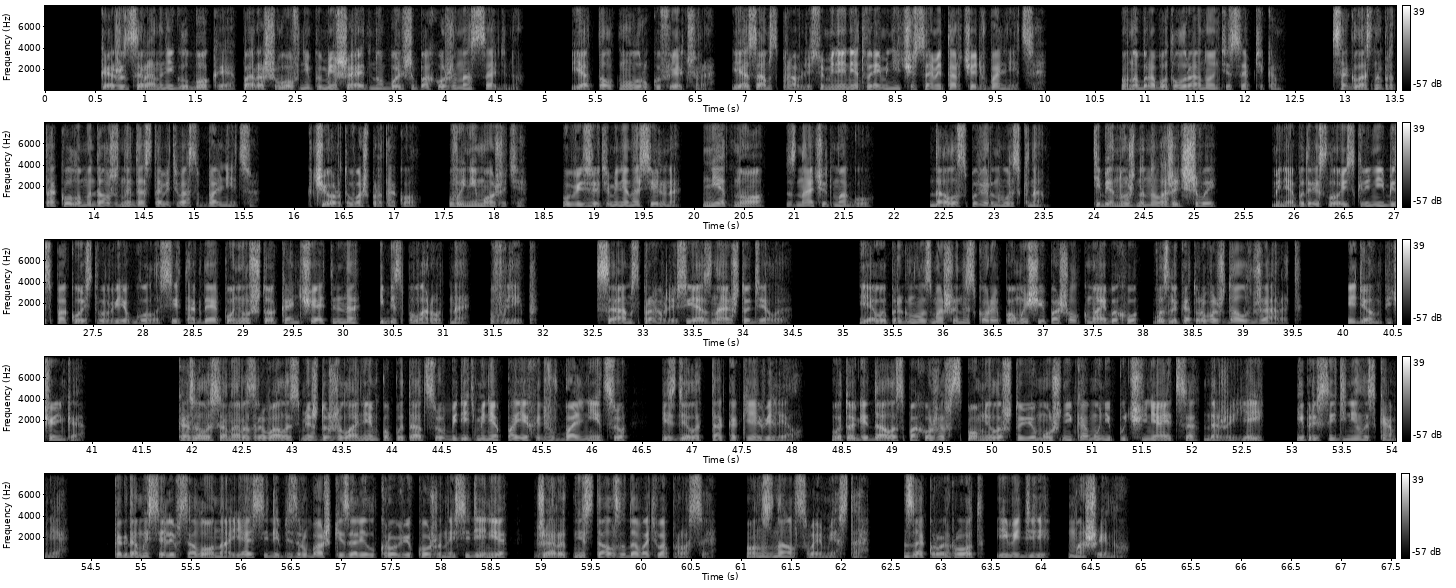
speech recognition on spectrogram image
Кажется, рана неглубокая, пара швов не помешает, но больше похожа на ссадину. Я оттолкнул руку фельдшера. «Я сам справлюсь, у меня нет времени часами торчать в больнице». Он обработал рану антисептиком. «Согласно протоколу, мы должны доставить вас в больницу». «К черту ваш протокол! Вы не можете. Увезете меня насильно? Нет, но...» «Значит, могу». Даллас повернулась к нам. «Тебе нужно наложить швы. Меня потрясло искреннее беспокойство в ее голосе, и тогда я понял, что окончательно и бесповоротно влип. «Сам справлюсь, я знаю, что делаю». Я выпрыгнул из машины скорой помощи и пошел к Майбаху, возле которого ждал Джаред. «Идем, печенька». Казалось, она разрывалась между желанием попытаться убедить меня поехать в больницу и сделать так, как я велел. В итоге Даллас, похоже, вспомнила, что ее муж никому не подчиняется, даже ей, и присоединилась ко мне. Когда мы сели в салон, а я, сидя без рубашки, залил кровью кожаное сиденье, Джаред не стал задавать вопросы. Он знал свое место. «Закрой рот и веди машину».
